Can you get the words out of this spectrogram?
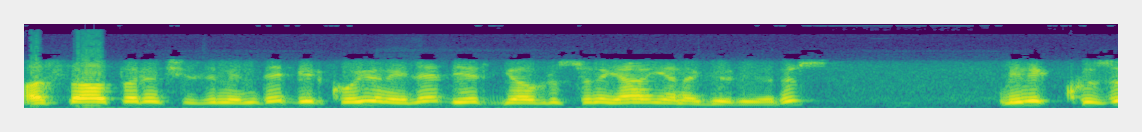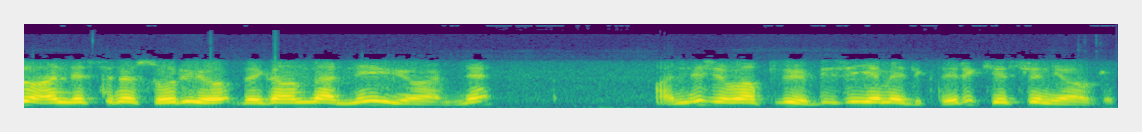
Aslı Alpar'ın çiziminde bir koyun ile bir yavrusunu yan yana görüyoruz. Minik kuzu annesine soruyor, veganlar ne yiyor anne? Anne cevaplıyor, bizi yemedikleri kesin yavrum.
